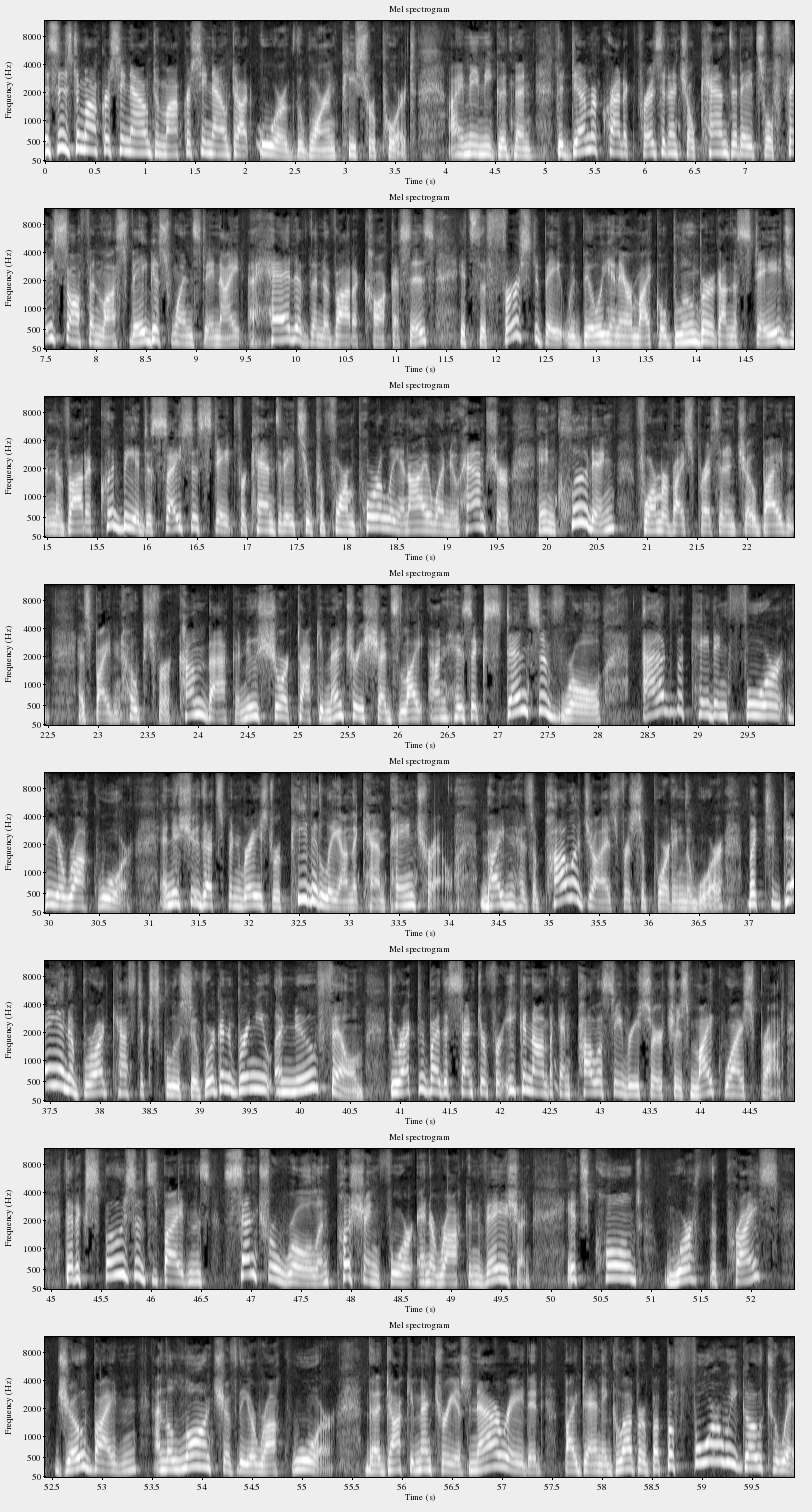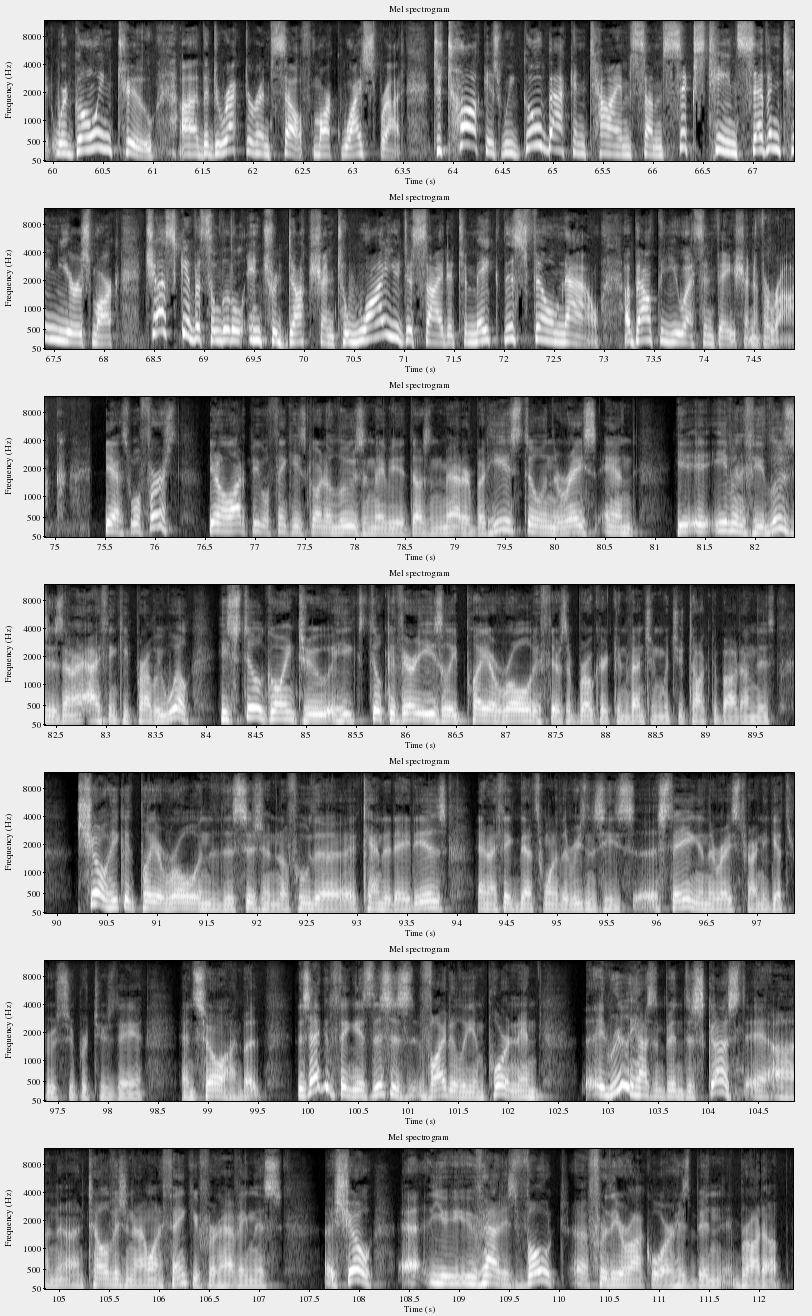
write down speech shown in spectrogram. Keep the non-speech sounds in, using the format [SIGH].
This is Democracy Now!, democracynow.org, the War and Peace Report. I'm Amy Goodman. The Democratic presidential candidates will face off in Las Vegas Wednesday night ahead of the Nevada caucuses. It's the first debate with billionaire Michael Bloomberg on the stage, and Nevada could be a decisive state for candidates who perform poorly in Iowa and New Hampshire, including former Vice President Joe Biden. As Biden hopes for a comeback, a new short documentary sheds light on his extensive role advocating for the Iraq War, an issue that's been raised repeatedly on the campaign trail. Biden has apologized for supporting the war, but today in a broadcast exclusive, we're going to bring you a new film directed by the Center for Economic and Policy Research's Mike Weisbrot that exposes Biden's central role in pushing for an Iraq invasion. It's called Worth the Price, Joe Biden and the Launch of the Iraq War. The documentary is narrated by Danny Glover but before we go to it, we're going to uh, the director himself, Mark Weisbrot, to talk as we go back in time some 16, 17 years, Mark. Just give us a little introduction to why you decided to make this film now about the U.S. invasion of Iraq. Yes. Well, first, you know, a lot of people think he's going to lose and maybe it doesn't matter, but he is still in the race and he, even if he loses, and I, I, think he probably will, he's still going to, he still could very easily play a role if there's a brokered convention, which you talked about on this show. He could play a role in the decision of who the candidate is. And I think that's one of the reasons he's uh, staying in the race, trying to get through Super Tuesday and so on. But the second thing is this is vitally important. And it really hasn't been discussed uh, on, on television. I want to thank you for having this show, uh, you, have had his vote uh, for the Iraq War has been brought up,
